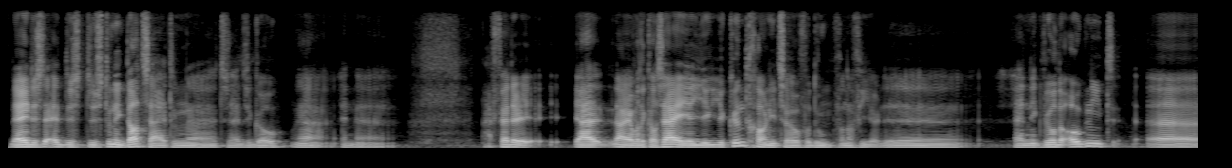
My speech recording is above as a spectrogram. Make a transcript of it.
nee, dus, dus, dus toen ik dat zei, toen, toen zeiden ze go. Ja, en, maar verder, ja, nou ja, wat ik al zei, je, je kunt gewoon niet zo heel veel doen vanaf hier. En ik wilde ook niet, eh,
